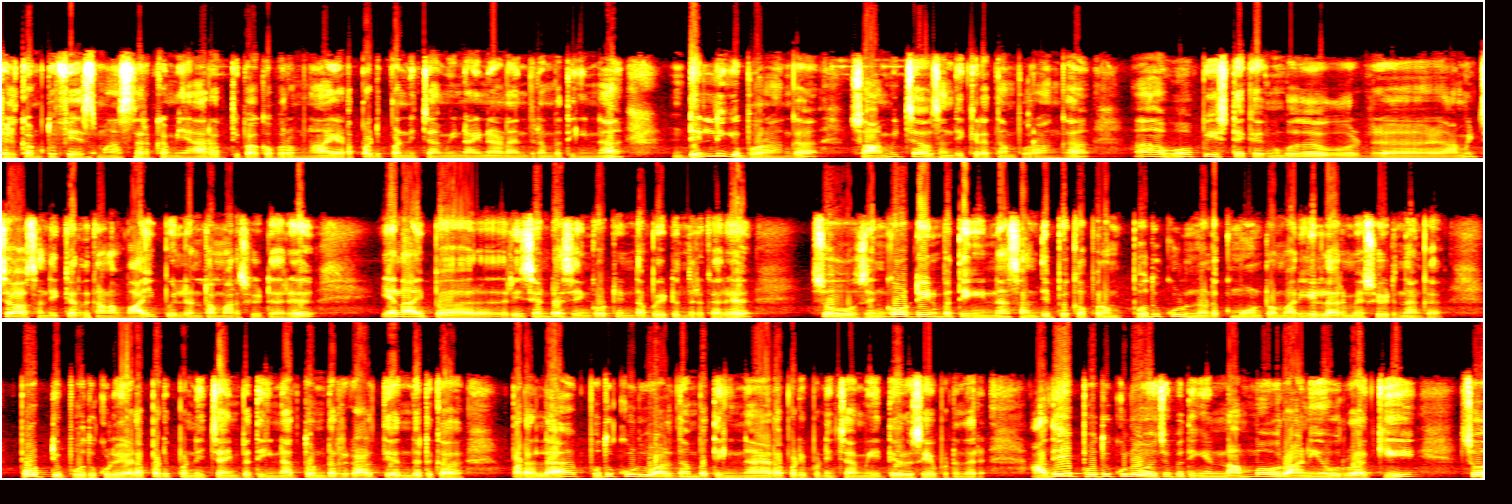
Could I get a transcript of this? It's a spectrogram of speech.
Welcome to face master come யாரை பற்றி பார்க்க போகிறோம்னா எடப்பாடி பழனிசாமி நயனா நயந்திரம் பார்த்தீங்கன்னா டெல்லிக்கு போகிறாங்க ஸோ அமித்ஷாவை சந்திக்கிறது தான் போகிறாங்க ஓபிஎஸ்ட்டை கேட்கும்போது அமித்ஷாவை சந்திக்கிறதுக்கான வாய்ப்பு இல்லைன்ற மாதிரி சொல்லிட்டாரு. ஏன்னா இப்போ ரீசெண்டாக செங்கோட்டையன் தான் போயிட்டு வந்திருக்காரு. ஸோ செங்கோட்டையன் பார்த்தீங்கன்னா சந்திப்புக்கு அப்புறம் பொதுக்குழு நடக்குமோன்ற மாதிரி எல்லாருமே சொல்லியிருந்தாங்க. போட்டி பொதுக்குழு எடப்பாடி பழனிசாமி பார்த்தீங்கன்னா தொண்டர்களால் தேர்ந்தெடுக்கப்படலை. பொதுக்குழுவால் தான் பார்த்தீங்கன்னா எடப்பாடி பழனிசாமி தேர்வு செய்யப்பட்டிருந்தார். அதே பொதுக்குழு வச்சு பார்த்தீங்கன்னா நம்ம ஒரு அணியை உருவாக்கி ஸோ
